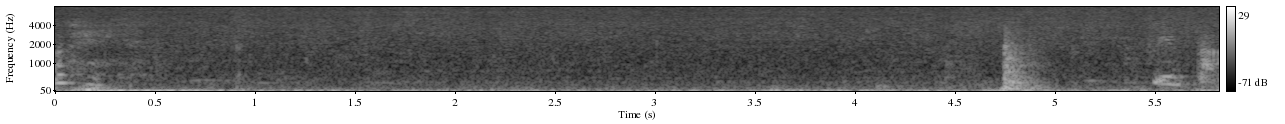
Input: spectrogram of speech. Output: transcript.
Okay. Be back.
